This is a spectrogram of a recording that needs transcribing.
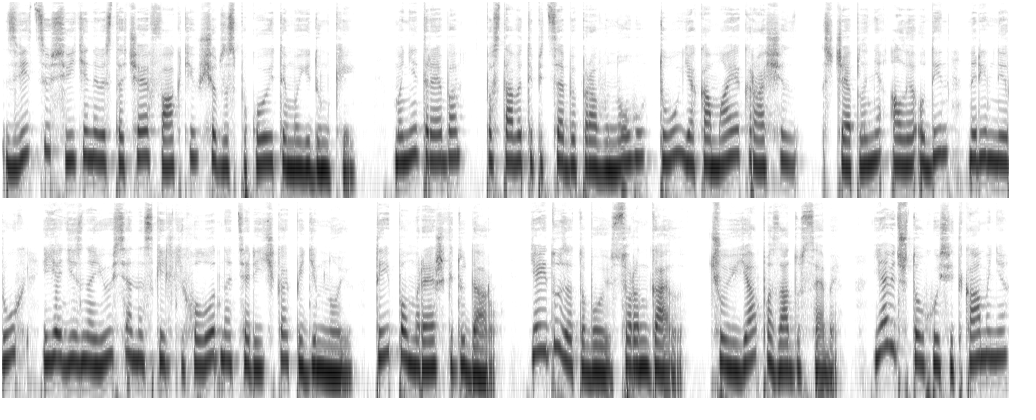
Звідси у світі не вистачає фактів, щоб заспокоїти мої думки. Мені треба поставити під себе праву ногу, ту, яка має краще щеплення, але один нерівний рух, і я дізнаюся, наскільки холодна ця річка піді мною. Ти помреш від удару. Я йду за тобою, Соренгайле, чую я позаду себе. Я відштовхуюсь від каменя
